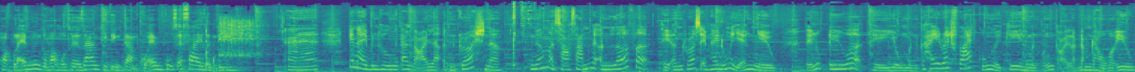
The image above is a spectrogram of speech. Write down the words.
Hoặc là em ngưng gặp họ một thời gian thì tình cảm của em cũng sẽ phai dần đi. À, cái này bình thường người ta gọi là uncrush nè. Nếu mà so sánh với unlove á, thì uncrush em thấy đúng là dễ hơn nhiều. Tại lúc yêu á, thì dù mình có thấy red flag của người kia thì mình vẫn gọi là đâm đầu vào yêu.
